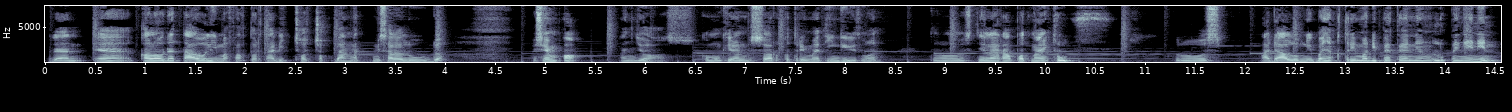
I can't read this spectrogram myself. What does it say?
Dan ya kalau udah tahu 5 faktor tadi cocok banget, misalnya lu udah SMA, anjos, kemungkinan besar keterima tinggi gitu kan. Terus nilai rapot naik terus. Terus ada alumni banyak keterima di PTN yang lu pengenin.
